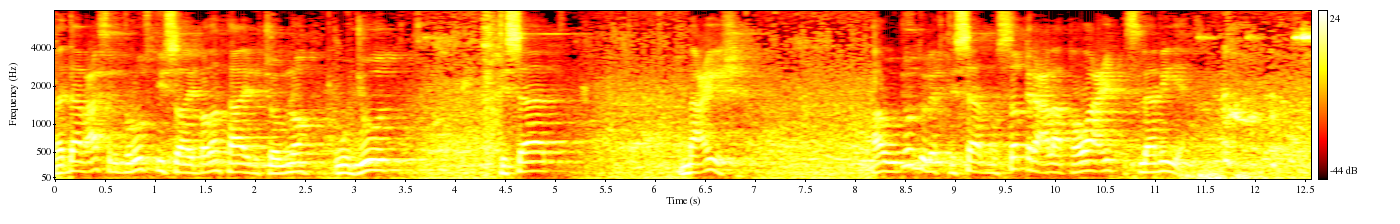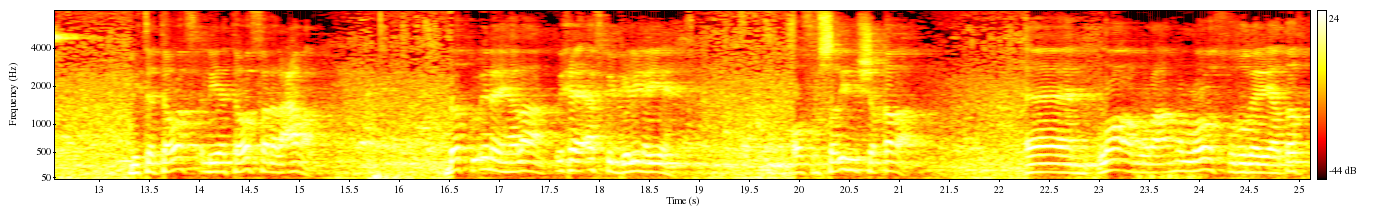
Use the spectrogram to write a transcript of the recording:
maadaama casri duruuftiisu ay badan tahay aynu joogno wujuud iqtisaad maciisha وجود الاقتصاد مستقر على قواعد إسلامية لتتوف... ليتوفر العمل dadku inay helaan wixii ay afka gelinayeen oo fursadihii shaqada loo abuura ama loo fududeeyaa dadka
